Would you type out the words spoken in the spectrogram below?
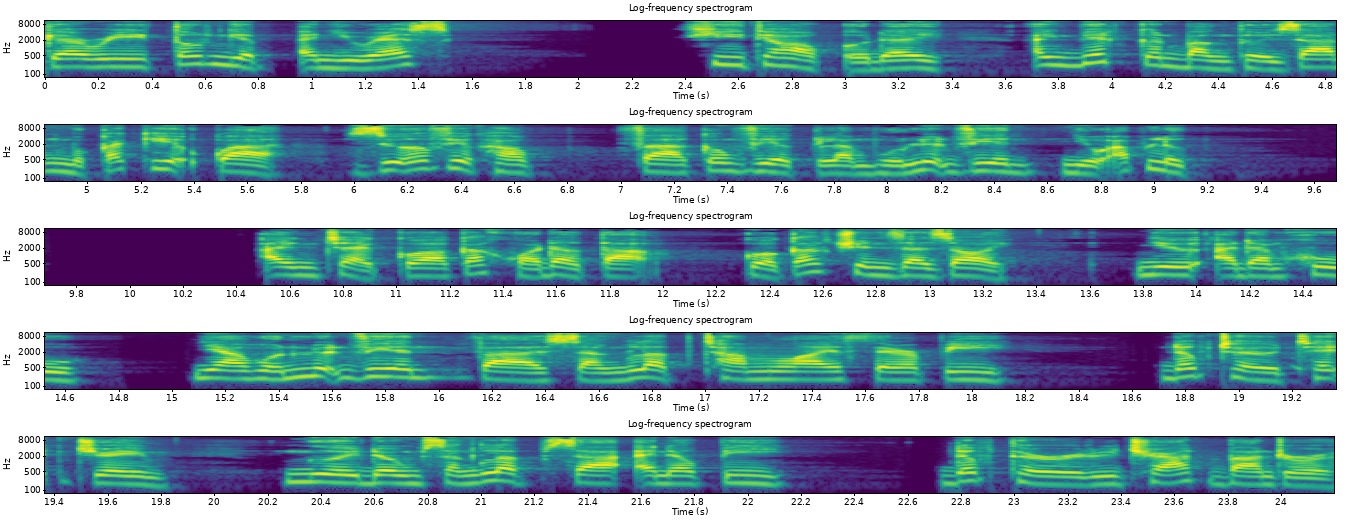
Gary tốt nghiệp NUS. Khi theo học ở đây, anh biết cân bằng thời gian một cách hiệu quả giữa việc học và công việc làm huấn luyện viên nhiều áp lực. Anh trải qua các khóa đào tạo của các chuyên gia giỏi như Adam Khu, nhà huấn luyện viên và sáng lập Timeline Therapy, Dr. Ted James, người đồng sáng lập ra NLP Dr. Richard Bandler.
